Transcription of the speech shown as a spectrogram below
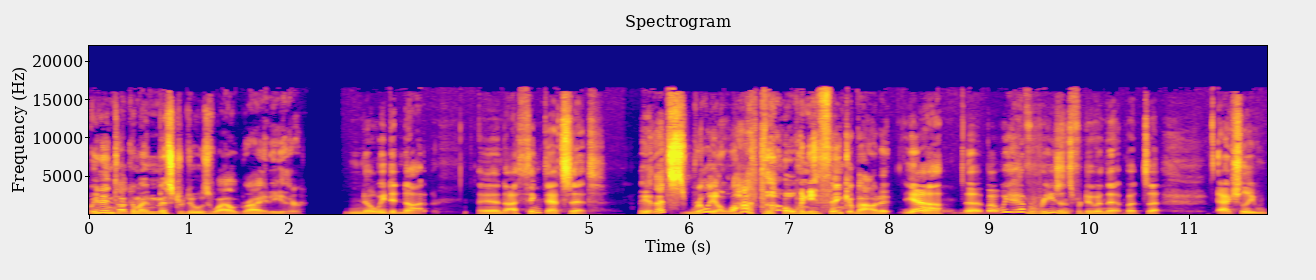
We didn't talk about Mr. Do's Wild Ride either. No, we did not. And I think that's it. Yeah, that's really a lot, though, when you think about it. Yeah, uh, but we have reasons for doing that. But uh, actually,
